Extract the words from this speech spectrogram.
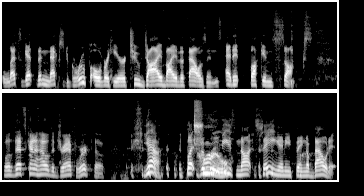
Let's get the next group over here to die by the thousands, and it fucking sucks. Well, that's kind of how the draft worked, though. Yeah, but the movie's not saying anything about it.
